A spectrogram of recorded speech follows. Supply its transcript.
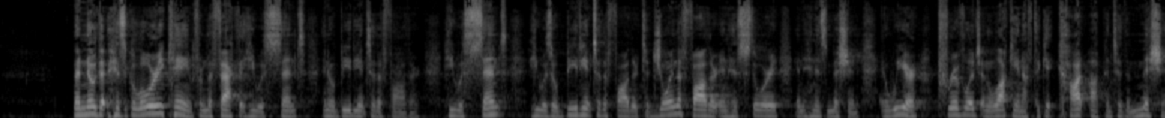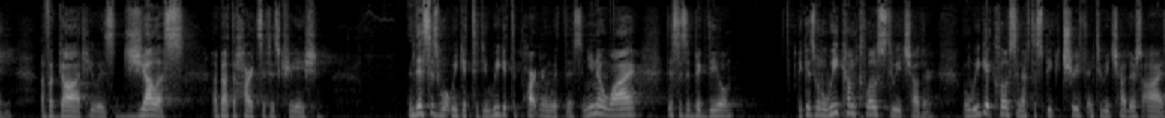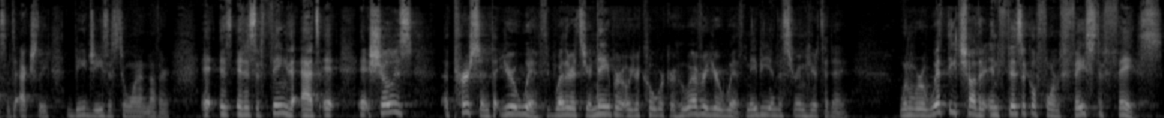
then know that his glory came from the fact that he was sent and obedient to the Father. He was sent, he was obedient to the Father to join the Father in his story and in his mission. And we are privileged and lucky enough to get caught up into the mission of a God who is jealous about the hearts of his creation. And this is what we get to do. We get to partner with this. And you know why this is a big deal? Because when we come close to each other, when we get close enough to speak truth into each other's eyes and to actually be Jesus to one another, it is, it is a thing that adds, it, it shows a person that you're with, whether it's your neighbor or your coworker, whoever you're with, maybe in this room here today, when we're with each other in physical form, face to face,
